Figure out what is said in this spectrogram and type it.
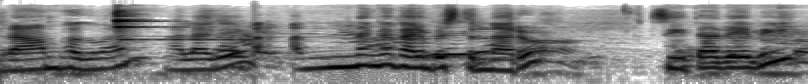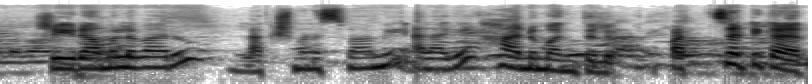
రామ్ భగవాన్ అలాగే అందంగా కనిపిస్తున్నారు. సీతాదేవి శ్రీరాముల వారు లక్ష్మణ స్వామి అలాగే హనుమంతులు. పచ్చటి కలర్.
